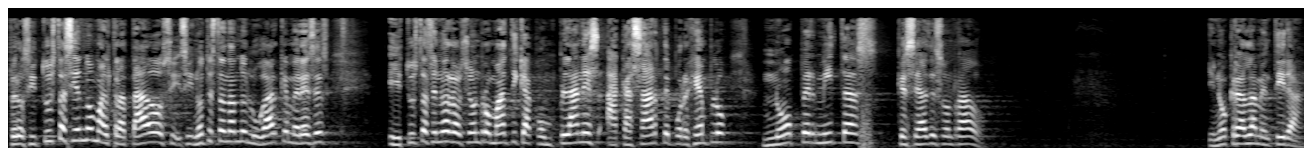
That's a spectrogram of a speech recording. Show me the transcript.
Pero si tú estás siendo maltratado, si, si no te están dando el lugar que mereces y tú estás en una relación romántica con planes a casarte, por ejemplo, no permitas que seas deshonrado. Y no creas la mentira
